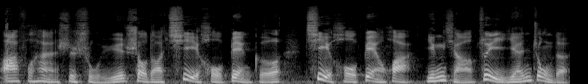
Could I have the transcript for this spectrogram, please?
阿富汗是属于受到气候变革、气候变化影响最严重的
